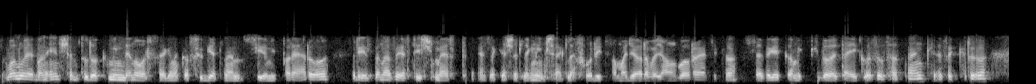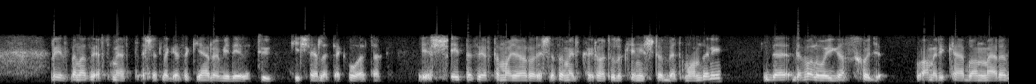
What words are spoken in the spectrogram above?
Valójában én sem tudok minden országnak a független filmiparáról, részben azért is, mert ezek esetleg nincsenek lefordítva magyarra vagy angolra, ezek a szövegek, amikből tájékozódhatnánk ezekről részben azért, mert esetleg ezek ilyen rövid életű kísérletek voltak. És épp ezért a magyarról és az amerikairól tudok én is többet mondani, de, de való igaz, hogy Amerikában már az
